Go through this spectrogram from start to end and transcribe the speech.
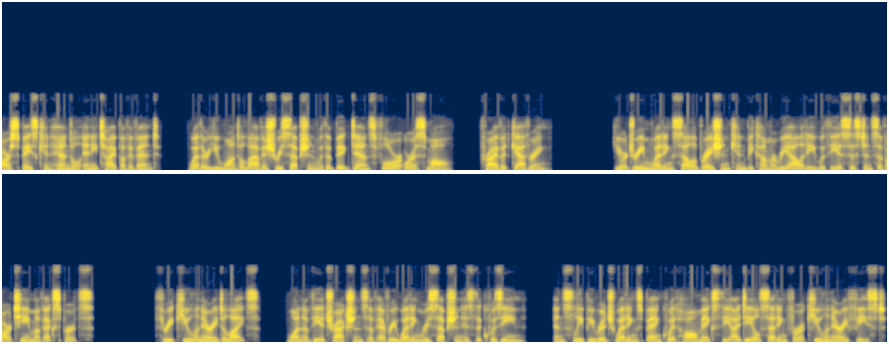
Our space can handle any type of event, whether you want a lavish reception with a big dance floor or a small, private gathering. Your dream wedding celebration can become a reality with the assistance of our team of experts. 3 Culinary Delights One of the attractions of every wedding reception is the cuisine, and Sleepy Ridge Weddings Banquet Hall makes the ideal setting for a culinary feast.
